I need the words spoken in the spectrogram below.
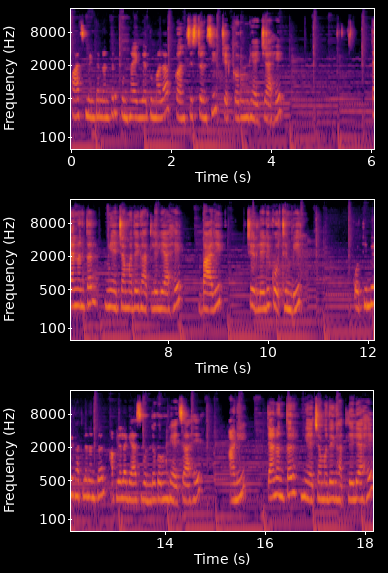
पाच मिनटानंतर पुन्हा एकदा तुम्हाला कन्सिस्टन्सी चेक करून घ्यायची आहे. त्यानंतर मी याच्यामध्ये घातलेली आहे बारीक चिरलेली कोथिंबीर. कोथिंबीर घातल्यानंतर आपल्याला गॅस बंद करून घ्यायचा आहे आणि त्यानंतर मी याच्यामध्ये घातलेले आहे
